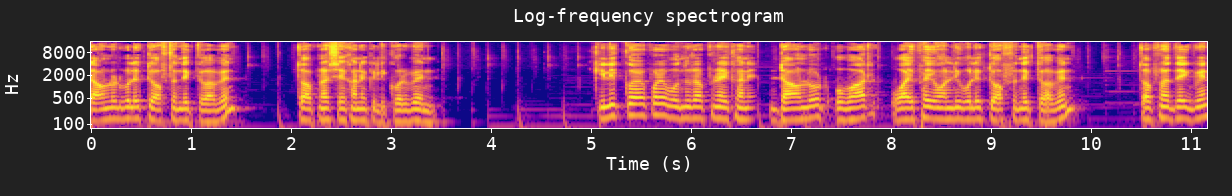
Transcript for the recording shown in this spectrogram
ডাউনলোড বলে একটি অপশান দেখতে পাবেন, তো আপনারা সেখানে ক্লিক করবেন। ক্লিক করার পরে বন্ধুরা আপনারা এখানে ডাউনলোড ওভার ওয়াইফাই অনলি বলে একটি অপশান দেখতে পাবেন। তো আপনারা দেখবেন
